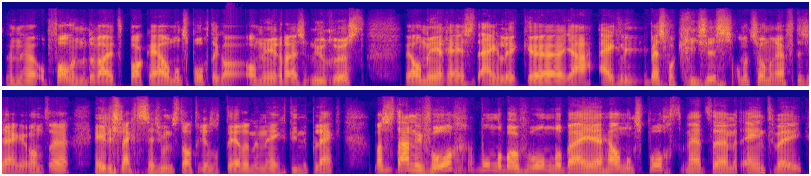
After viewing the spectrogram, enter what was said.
een uh, opvallende eruit te pakken. Helmond Sport tegen Almere, daar is het nu rust. Bij Almere is het eigenlijk, uh, ja, eigenlijk best wel crisis, om het zo maar even te zeggen. Want een hele slechte seizoenstart resulteerde in de 19e plek. Maar ze staan nu voor, wonder boven wonder, bij Helmond Sport met, met 1-2.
